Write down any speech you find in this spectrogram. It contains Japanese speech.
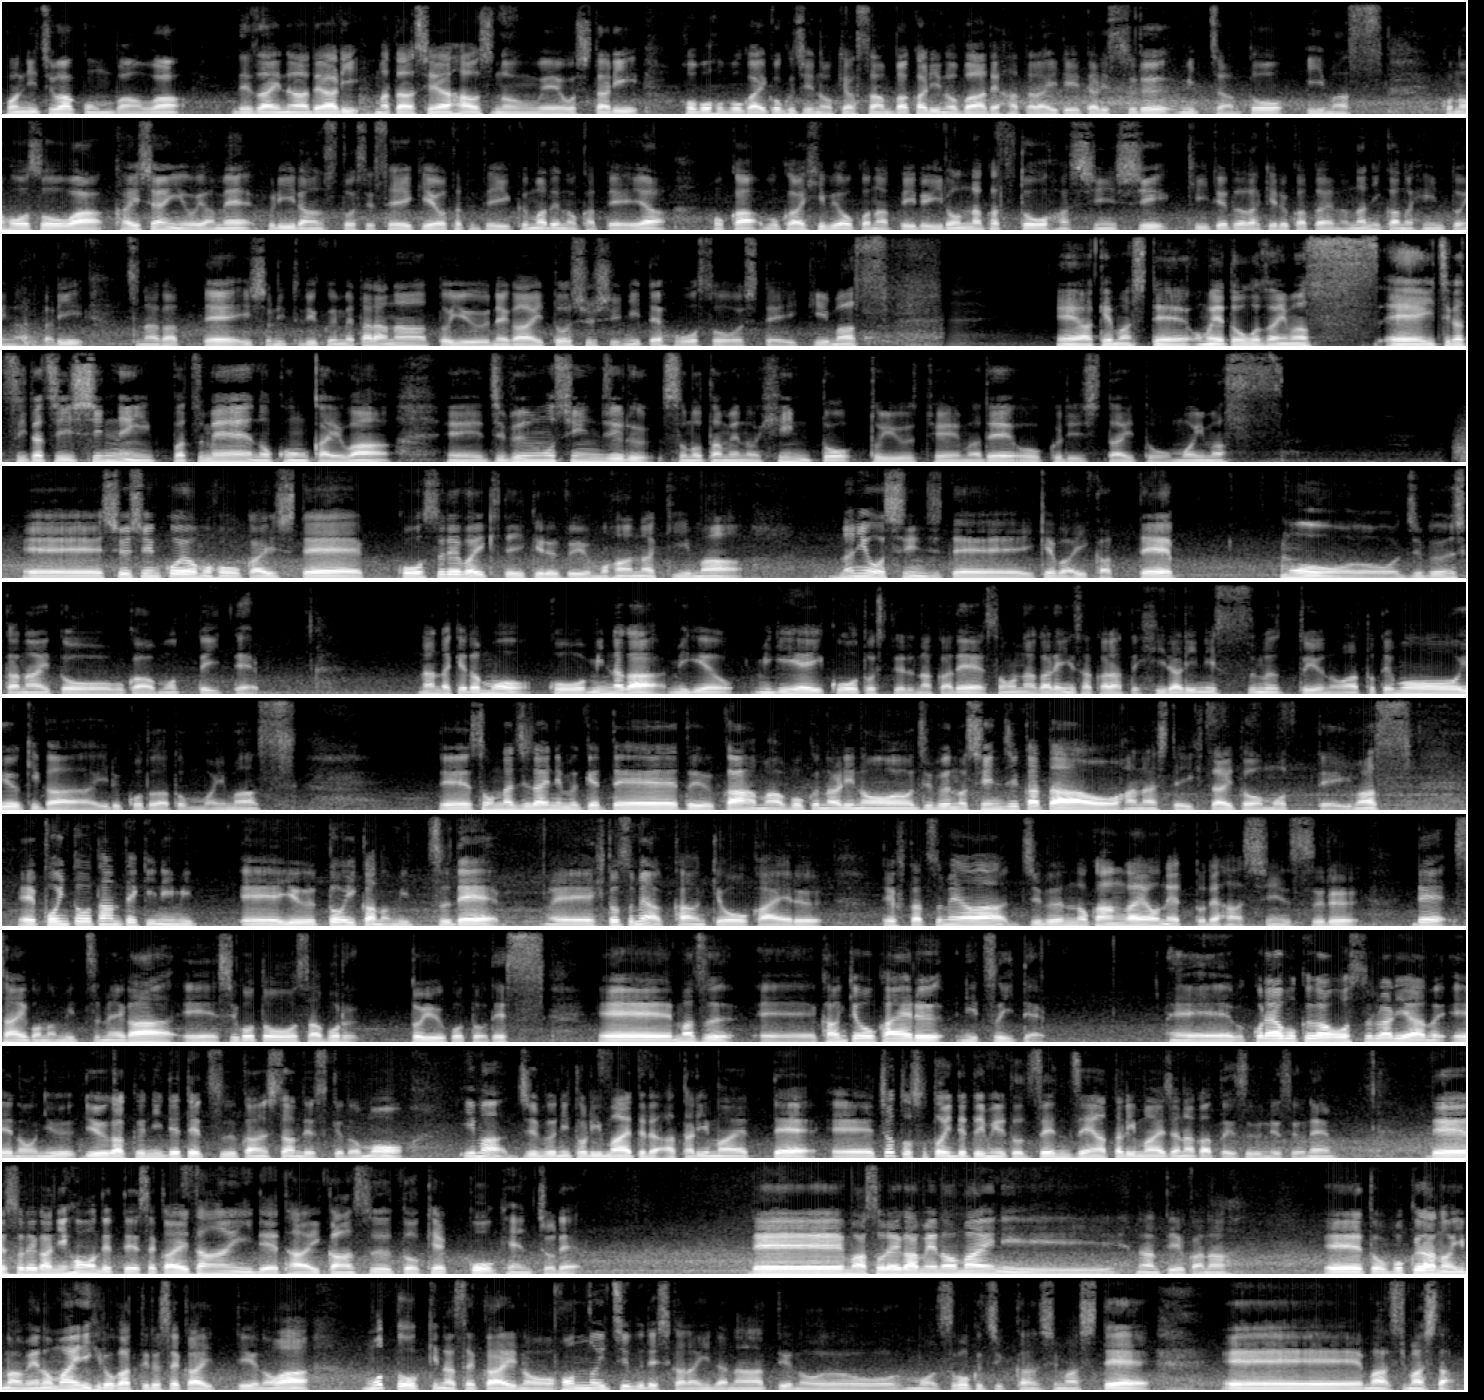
こんにちは、こんばんは。デザイナーであり、またシェアハウスの運営をしたり、ほぼほぼ外国人のお客さんばかりのバーで働いていたりするみっちゃんと言います。この放送は会社員を辞めフリーランスとして生計を立てていくまでの過程や他僕は日々行っているいろんな活動を発信し聞いていただける方への何かのヒントになったりつながって一緒に取り組めたらなという願いと趣旨にて放送していきます。えー、明けましておめでとうございます、えー、1月1日新年一発目の今回は、えー、自分を信じるそのためのヒントというテーマでお送りしたいと思います、え終身雇用も崩壊してこうすれば生きていけるという模範なき今何を信じていけばいいかってもう自分しかないと僕は思っていてなんだけどもこうみんなが右へ右へ行こうとしている中でその流れに逆らって左に進むというのはとても勇気がいることだと思います。でそんな時代に向けてというか、まあ、僕なりの自分の信じ方を話していきたいと思っています、えポイントを端的に、え言うと以下の3つで、え1つ目は環境を変える。で2つ目は自分の考えをネットで発信する。で最後の3つ目が、え仕事をサボる。ということです、えー、まず、えー、環境を変えるについて、えー、これは僕がオーストラリアへの留学に出て痛感したんですけども今自分に取り前てる当たり前って、えちょっと外に出てみると全然当たり前じゃなかったりするんですよね。でそれが日本を出て世界単位で体感すると結構顕著で。で、まあ、それが目の前に何て言うかな。えーと、僕らの今目の前に広がっている世界っていうのはもっと大きな世界のほんの一部でしかないんだなっていうのをもうすごく実感しまして、えー、まあしました。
